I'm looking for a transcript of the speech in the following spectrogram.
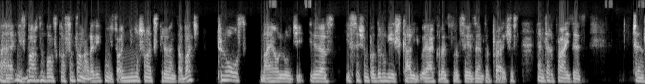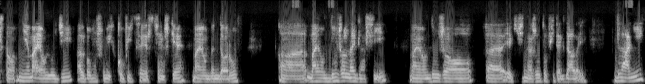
E, jest bardzo wąsko osadzona, tak jak mówisz, oni nie muszą eksperymentować, plus mają ludzi. I teraz jesteśmy po drugiej skali, bo ja akurat pracuję z enterprises. Enterprises często nie mają ludzi, albo muszą ich kupić, co jest ciężkie, mają vendorów, mają dużo legacy, mają dużo e, jakichś narzutów i tak dalej. Dla nich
